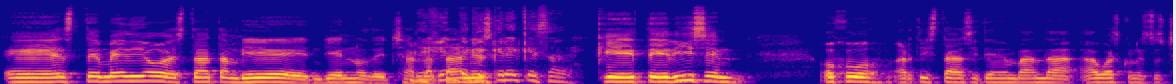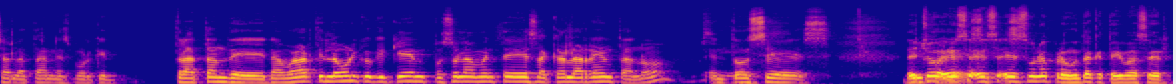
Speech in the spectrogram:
este medio está también lleno de charlatanes. De gente que cree que sabe. Que te dicen, ojo, artistas, si tienen banda, aguas con estos charlatanes, porque tratan de enamorarte y lo único que quieren, pues solamente es sacar la renta, ¿no? Entonces. De hecho, es, es, una pregunta que te iba a hacer.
